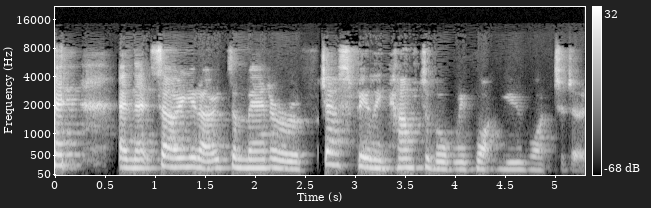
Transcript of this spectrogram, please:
and that so you know it's a matter of just feeling comfortable with what you want to do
